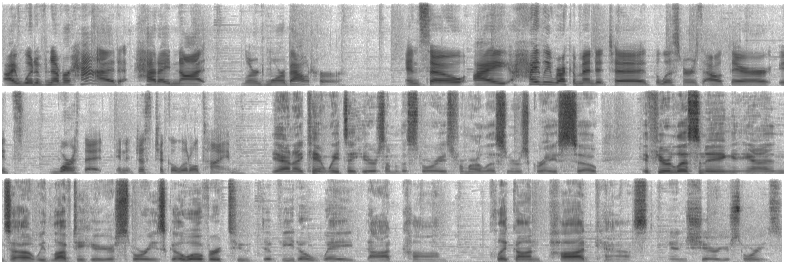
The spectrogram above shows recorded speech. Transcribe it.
I would have never had had I not learned more about her. And so I highly recommend it to the listeners out there. It's worth it, and it just took a little time. Yeah, and I can't wait to hear some of the stories from our listeners, Grace. So if you're listening and uh, we'd love to hear your stories, go over to davitaway.com, click on podcast, and share your stories.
